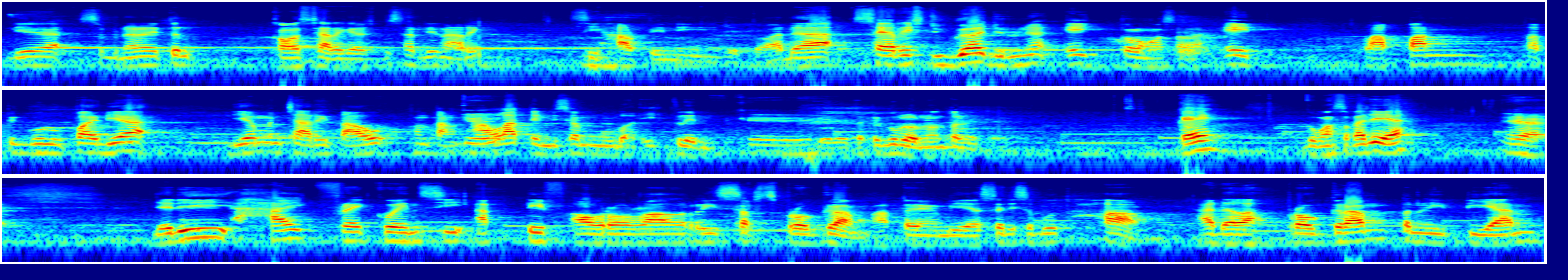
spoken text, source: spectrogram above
dia sebenarnya itu kalau secara garis besar dia narik si harp ini gitu ada series juga judulnya Eight kalau nggak salah Eight 8 tapi gue lupa dia dia mencari tahu tentang Oke. alat yang bisa mengubah iklim Oke. gitu, tapi gue belum nonton itu oke gue masuk aja ya Ya. Jadi High Frequency Active Auroral Research Program atau yang biasa disebut HARP adalah program penelitian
